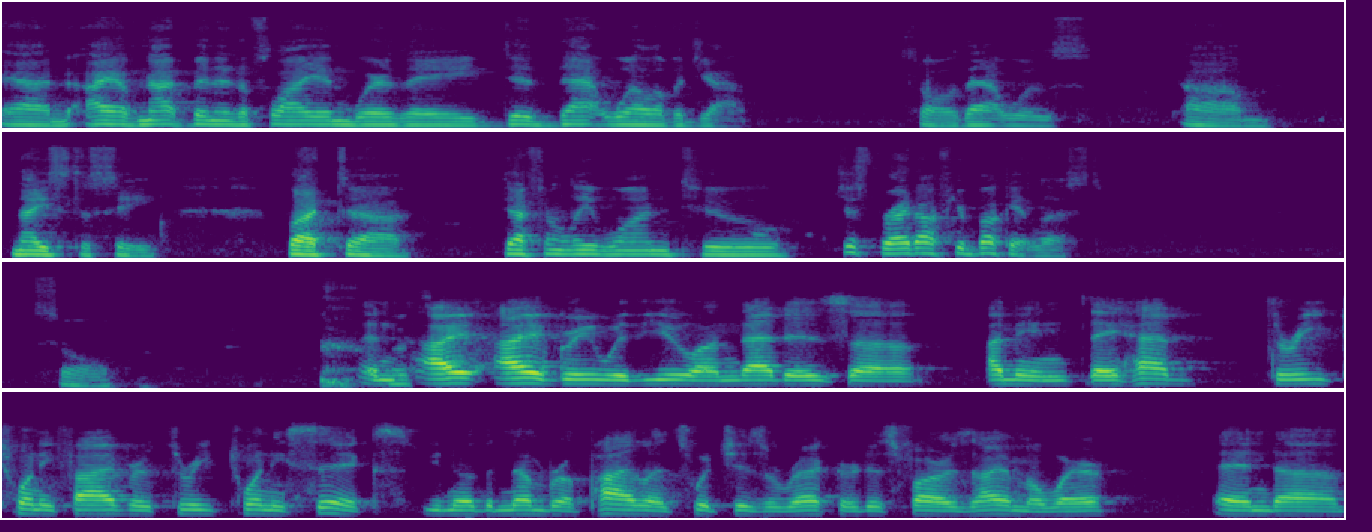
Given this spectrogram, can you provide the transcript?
and I have not been at a fly-in where they did that well of a job. So that was um, nice to see. But uh, definitely one to just write off your bucket list. So. And i i agree with you on that is uh i mean they had 325 or 326 you know the number of pilots which is a record as far as i am aware. And uh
